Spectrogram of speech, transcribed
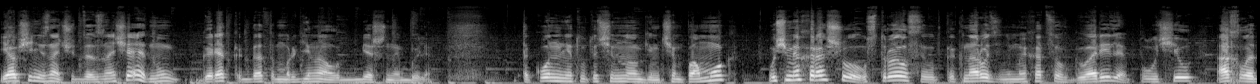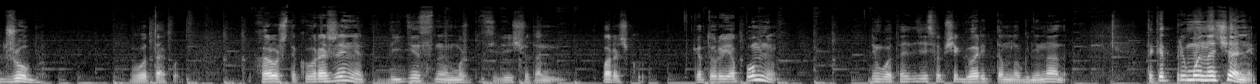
Я вообще не знаю, что это означает, ну, говорят, когда-то маргиналы бешеные были. Так он мне тут очень многим чем помог. В общем, я хорошо устроился, вот как на родине моих отцов говорили, получил ахла джоб. Вот так вот. Хорошее такое выражение. Единственное, может быть, или еще там парочку, которые я помню. Вот, а здесь вообще говорить там много не надо. Так это прямой начальник.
